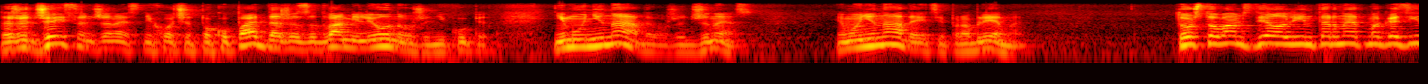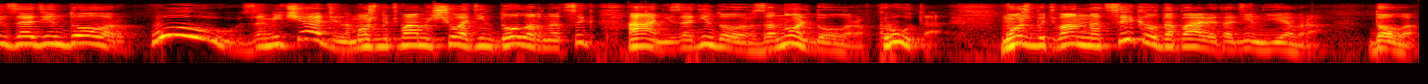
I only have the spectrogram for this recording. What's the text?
Даже Джейсон Дженес не хочет покупать, даже за 2 миллиона уже не купит. Ему не надо уже Дженес. Ему не надо эти проблемы. То, что вам сделали интернет-магазин за 1 доллар, у, замечательно. Может быть, вам еще 1 доллар на цикл. А, не за 1 доллар, за 0 долларов. Круто. Может быть, вам на цикл добавят 1 евро, доллар.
